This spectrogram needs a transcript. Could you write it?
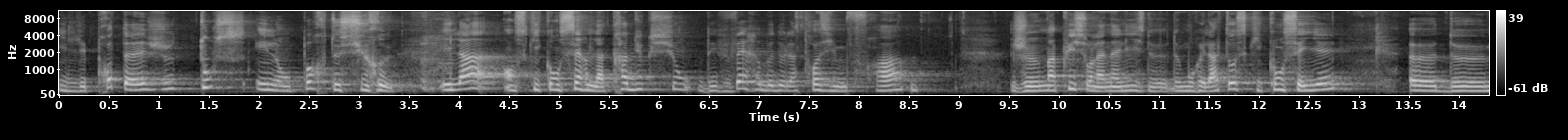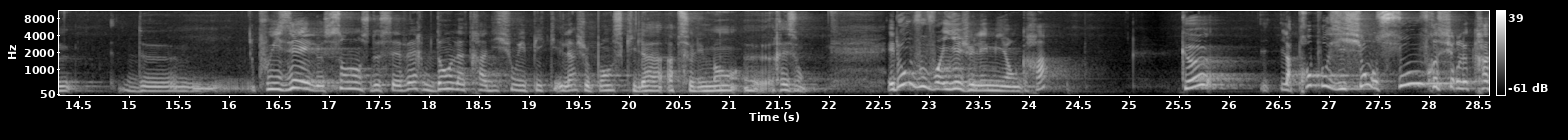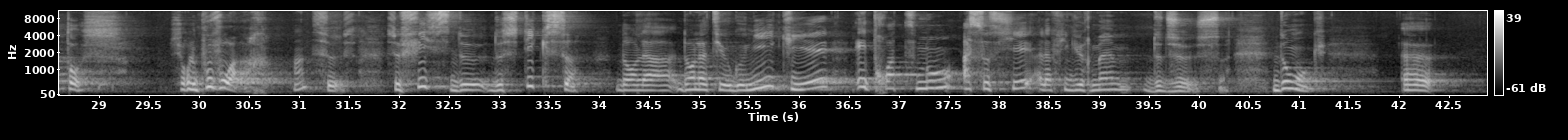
il les protège tous et l'emporte sur eux. Et là, en ce qui concerne la traduction des verbes de la troisième phrase, je m'appuie sur l'analyse de, de qui conseillait euh, de, puiser le sens de ces verbes dans la tradition épique. Et là, je pense qu'il a absolument euh, raison. Et donc, vous voyez, je l'ai mis en gras, que la proposition s'ouvre sur le Kratos, sur le pouvoir. Hein, ce, fils de, Styx dans la, théogonie qui est étroitement associé à la figure même de Zeus. Donc, euh,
